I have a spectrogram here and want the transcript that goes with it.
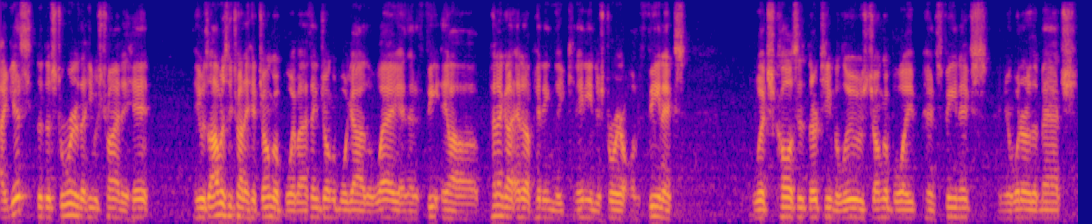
I guess the destroyer that he was trying to hit, he was obviously trying to hit Jungle Boy, but I think Jungle Boy got out of the way, and then uh, Pentagon ended up hitting the Canadian destroyer on Fenix, which causes their team to lose. Jungle Boy pins Fenix, and your winner of the match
